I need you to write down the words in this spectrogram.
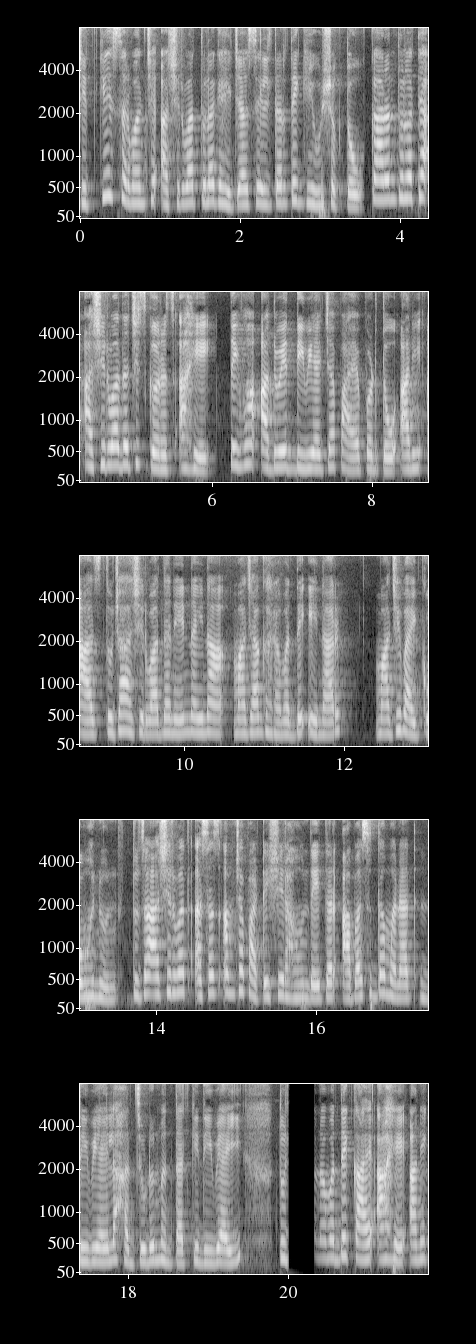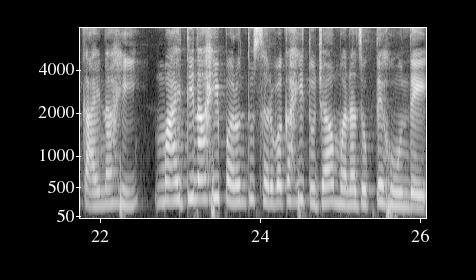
जितके सर्वांचे आशीर्वाद तुला घ्यायचे असेल तर ते घेऊ शकतो. कारण तुला त्या आशीर्वादाचीच गरज आहे. तेव्हा अद्वैत दिव्याच्या पाया पडतो आणि आज तुझ्या आशीर्वादाने नैना माझ्या घरामध्ये येणार माझी बायको म्हणून. तुझा आशीर्वाद असाच आमच्या पाठीशी राहून दे तर आबासुद्धा मनात दिव्याईला हात जोडून म्हणतात की दिव्याई तुझ्या मनामध्ये काय आहे आणि काय नाही? माहिती नाही परंतु सर्व काही तुझ्या मनाजोगते होऊन दे.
